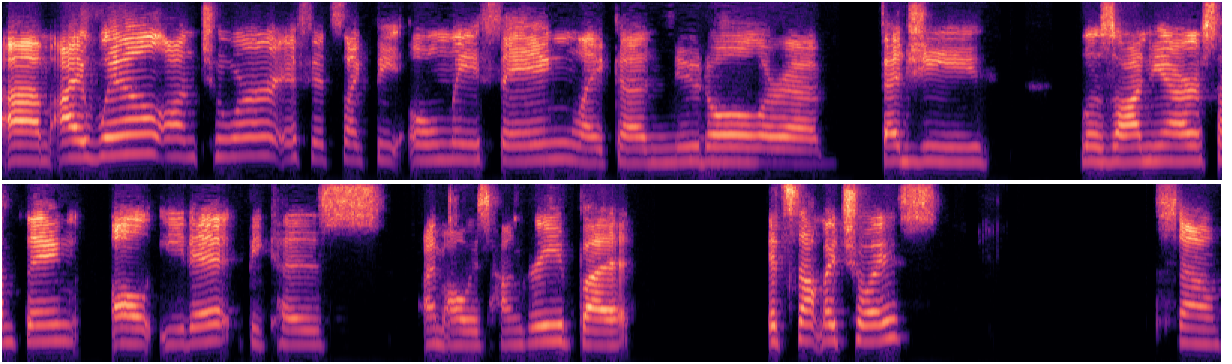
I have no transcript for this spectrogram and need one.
Um, I will on tour if it's like the only thing, like a noodle or a veggie lasagna or something. I'll eat it because I'm always hungry, but it's not my choice. So,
